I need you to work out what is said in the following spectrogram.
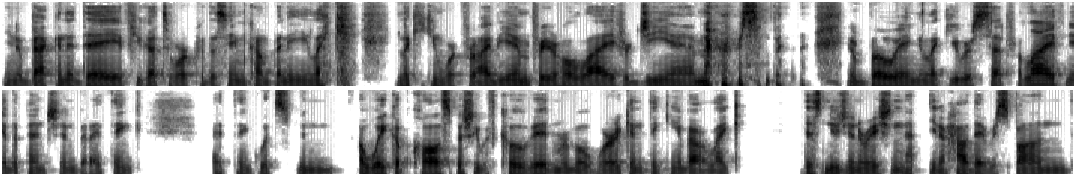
you know, back in the day, if you got to work for the same company, like like you can work for IBM for your whole life, or GM, or something, or Boeing, and like you were set for life and you had the pension. But I think, I think what's been a wake up call, especially with COVID and remote work, and thinking about like this new generation, you know, how they respond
